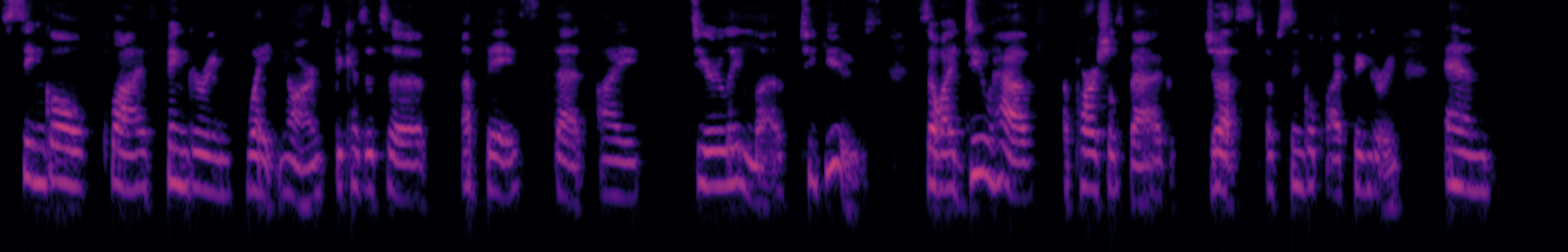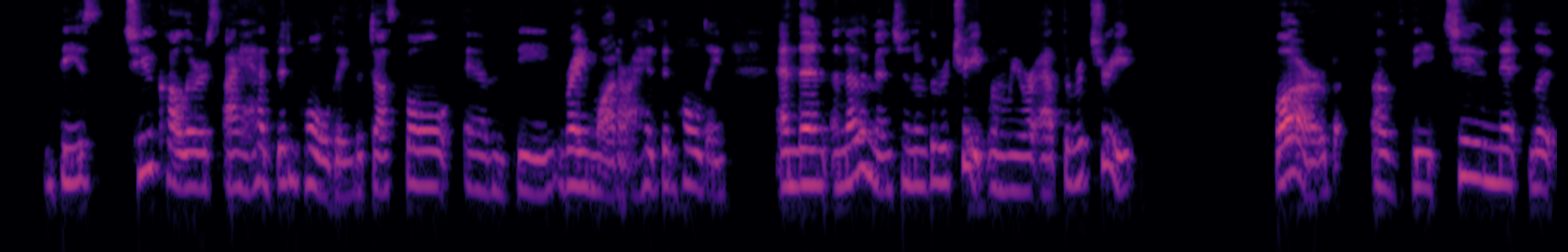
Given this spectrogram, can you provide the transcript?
single ply fingering weight yarns because it's a, a base that I dearly love to use. So I do have a partials bag just of single ply fingering. And these two colors I had been holding, the Dust Bowl and the Rainwater, I had been holding. And then another mention of the retreat. When we were at the retreat, Barb of the Two Knitlit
